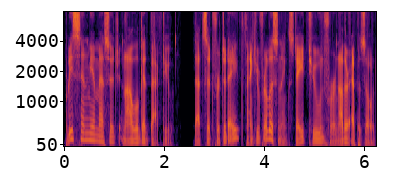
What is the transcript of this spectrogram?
please send me a message and I will get back to you. That's it for today. Thank you for listening. Stay tuned for another episode.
